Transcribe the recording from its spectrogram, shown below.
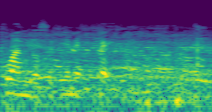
cuando se tiene fe.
